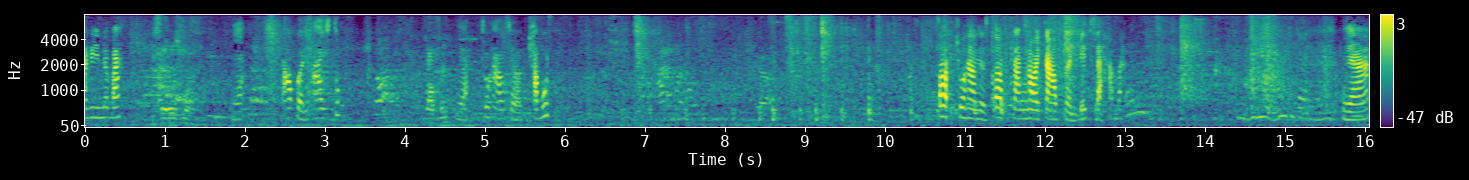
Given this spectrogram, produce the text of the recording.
rosemary nữa ba. Dạ. Cao phần hai xúc. Coffee. dạ chú hao giờ. Cabut tốt chú hao giờ tốt. Đang nói cao phần bếp xả ba. Dạ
